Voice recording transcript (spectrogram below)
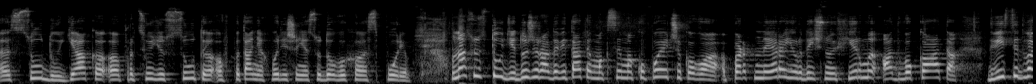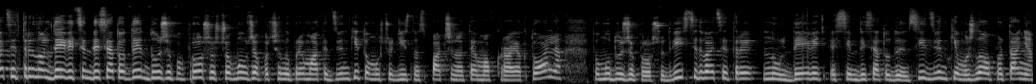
е, суду. Як е, працює суд в питаннях вирішення судових спорів? У нас у студії дуже рада вітати Максима Копейчикова, партнера юридичної фірми, адвоката 223-09-71. Дуже попрошу, щоб ми вже почали приймати дзвінки, тому що дійсно спадщина тема вкрай актуальна. Тому дуже прошу 223-09-71. Всі дзвінки, можливо, питання.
